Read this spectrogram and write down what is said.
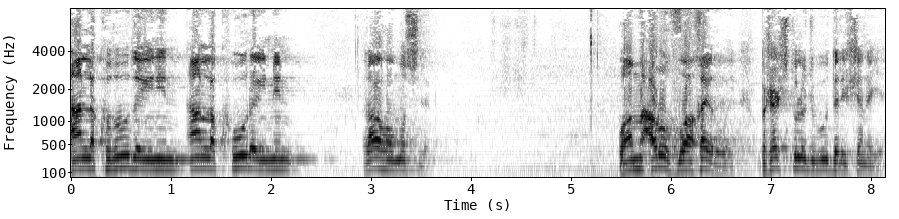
Aan la kuduudaynin aan la kuuraynin rawahu muslim. Waa macruuf waa khayr wey. Bashaashtulajub u daliishanaya.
